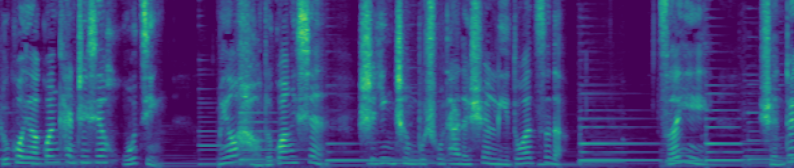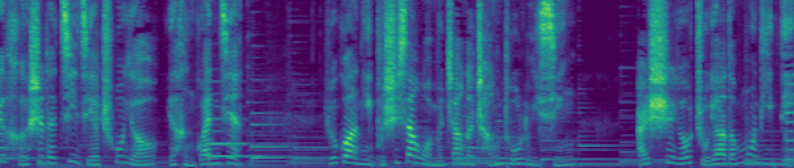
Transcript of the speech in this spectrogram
如果要观看这些湖景，没有好的光线是映衬不出它的绚丽多姿的。所以，选对合适的季节出游也很关键。如果你不是像我们这样的长途旅行，而是有主要的目的地，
